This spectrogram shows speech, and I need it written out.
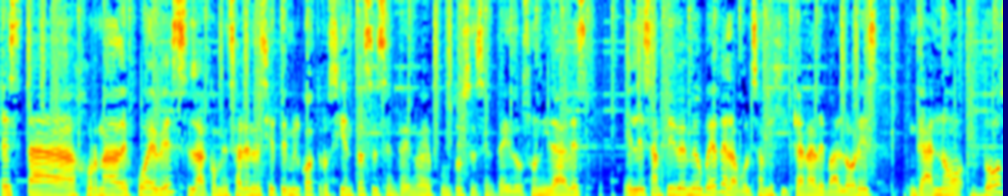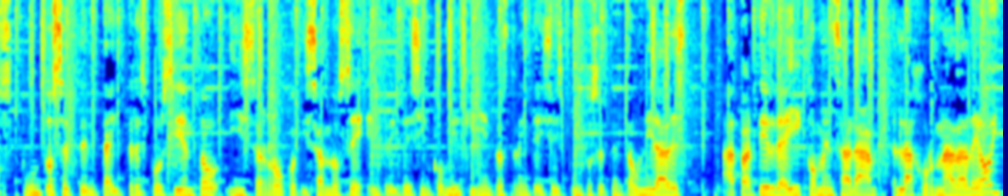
Esta jornada de jueves la comenzará en las 7.469.62 unidades. El S&P BMW de la Bolsa Mexicana de Valores ganó 2.73% y cerró cotizándose en 35.536.70 unidades. A partir de ahí comenzará la jornada de hoy.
